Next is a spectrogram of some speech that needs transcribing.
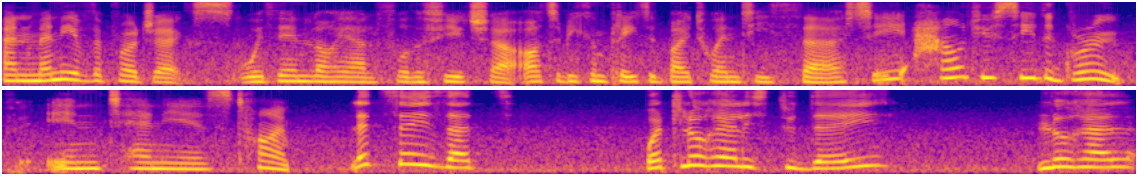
And many of the projects within L'Oréal for the Future are to be completed by 2030. How do you see the group in 10 years' time? Let's say that what L'Oréal is today, L'Oréal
